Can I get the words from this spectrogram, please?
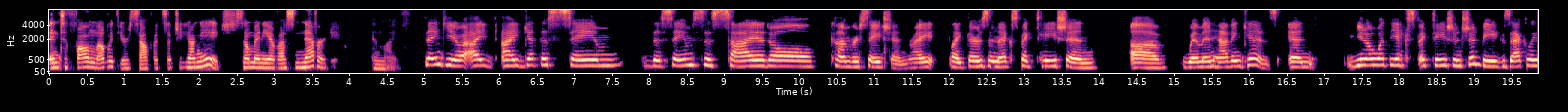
and to fall in love with yourself at such a young age. So many of us never do in life. Thank you. I I get the same the same societal conversation, right? Like there's an expectation of women having kids. And you know what the expectation should be exactly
